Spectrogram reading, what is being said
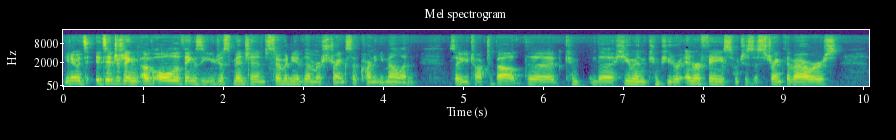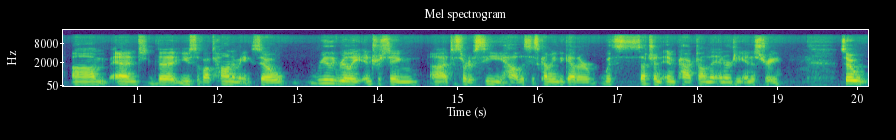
You know, it's it's interesting. Of all the things that you just mentioned, so many of them are strengths of Carnegie Mellon. So you talked about the the human computer interface, which is a strength of ours um, and the use of autonomy. So, really, really interesting uh, to sort of see how this is coming together with such an impact on the energy industry. So,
